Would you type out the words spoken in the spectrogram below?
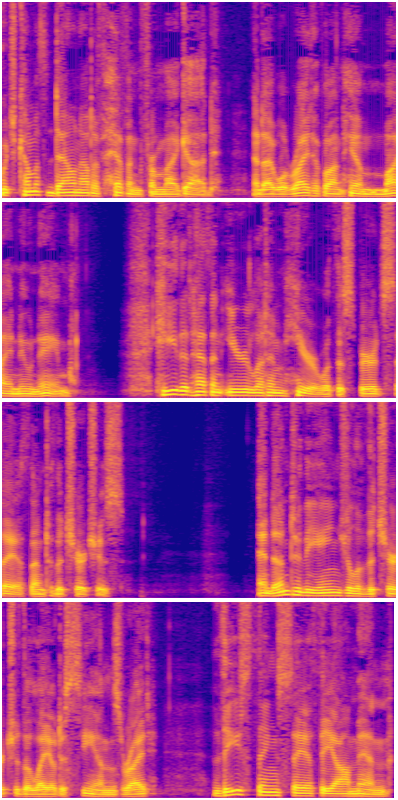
which cometh down out of heaven from my God, and I will write upon him my new name. He that hath an ear, let him hear what the Spirit saith unto the churches. And unto the angel of the church of the Laodiceans write, These things saith the Amen,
